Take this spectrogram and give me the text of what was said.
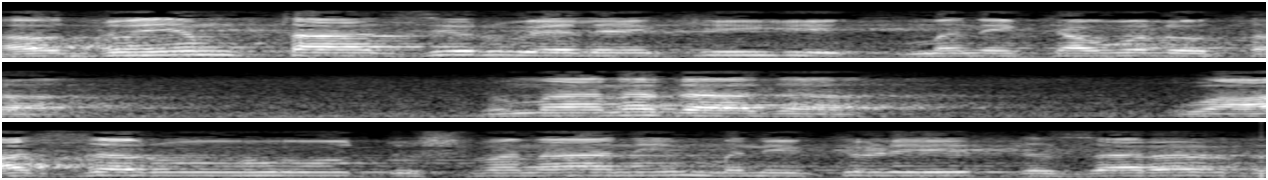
او دویم تعذير ویل کیږي منی کول وتا نو معنی دا ده وعزروه دشمنان منی کړي د zarar د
